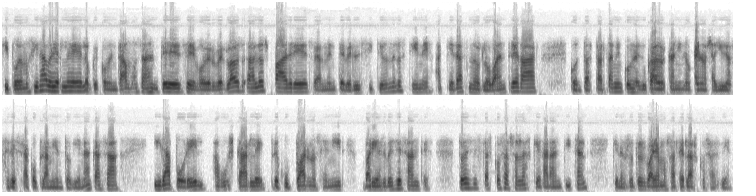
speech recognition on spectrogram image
si podemos ir a verle lo que comentábamos antes eh, poder verlo a los padres realmente ver el sitio donde los tiene a qué edad nos lo va a entregar contactar también con un educador canino que nos ayude a hacer ese acoplamiento bien a casa ir a por él, a buscarle, preocuparnos en ir varias veces antes. Todas estas cosas son las que garantizan que nosotros vayamos a hacer las cosas bien,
